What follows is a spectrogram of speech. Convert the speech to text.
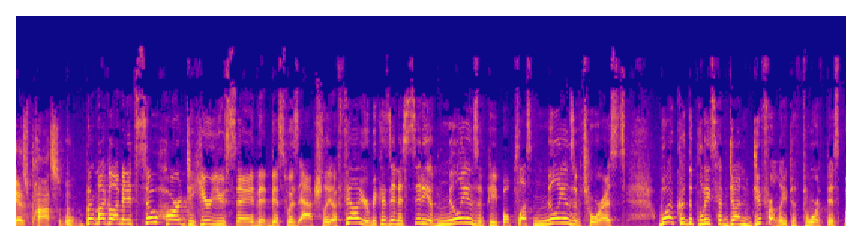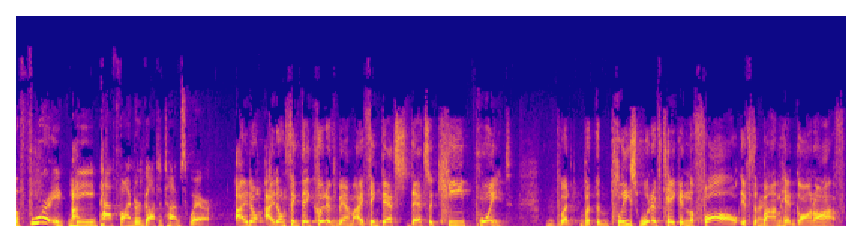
as possible. But, Michael, I mean, it's so hard to hear you say that this was actually a failure because in a city of millions of people plus millions of tourists, what could the police have done differently to thwart this before it, the uh, Pathfinder got to Times Square? I don't. I don't think they could have, ma'am. I think that's that's a key point. But, but the police would have taken the fall if the right. bomb had gone off.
